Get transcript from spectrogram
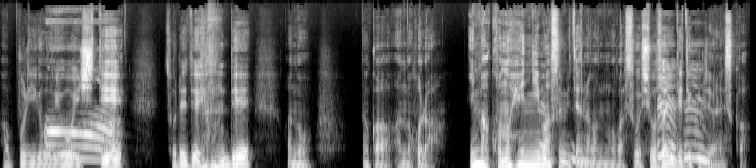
アプリを用意して、それで呼んで、あの、なんかあのほら、今この辺にいますみたいなのがすごい詳細に出てくるじゃないですか。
